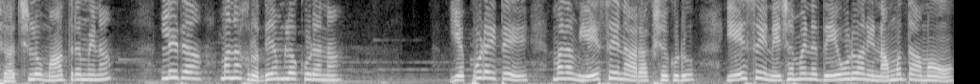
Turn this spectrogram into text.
చర్చ్లో మాత్రమేనా? లేదా మన హృదయంలో కూడానా? ఎప్పుడైతే మనం ఏసై నా రక్షకుడు ఏసై నిజమైన దేవుడు అని నమ్ముతామో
